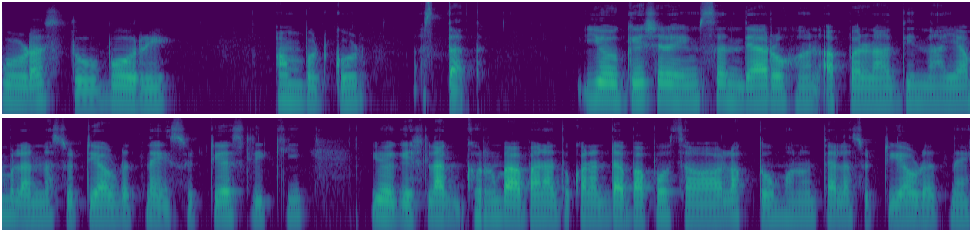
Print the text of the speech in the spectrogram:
गोड असतो. बोरे आंबट गोड असतात. योगेश रहीम संध्या रोहन अपर्णा दिना या मुलांना सुट्टी आवडत नाही. सुट्टी असली की योगेशला घरून बाबांना दुकानात डबा पोचावा लागतो म्हणून त्याला सुट्टी आवडत नाही.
